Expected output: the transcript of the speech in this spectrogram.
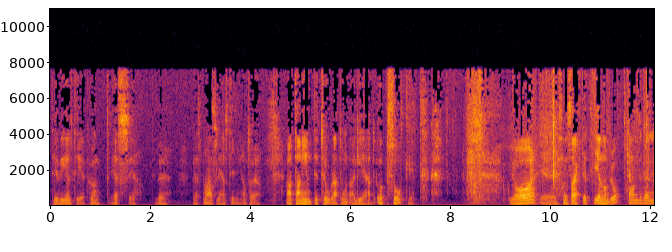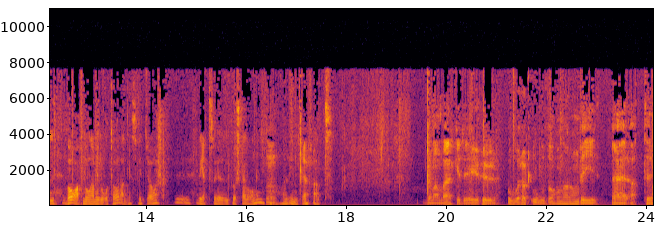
till vlt.se Västmanlands läns tidning antar jag att han inte tror att hon agerade uppsåtligt. ja, eh, som sagt ett genombrott kan det väl vara att någon blir åtalad. Så vitt jag eh, vet så är det väl första gången mm. har inträffat. Det man märker det är ju hur oerhört ovana de vi är att eh,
